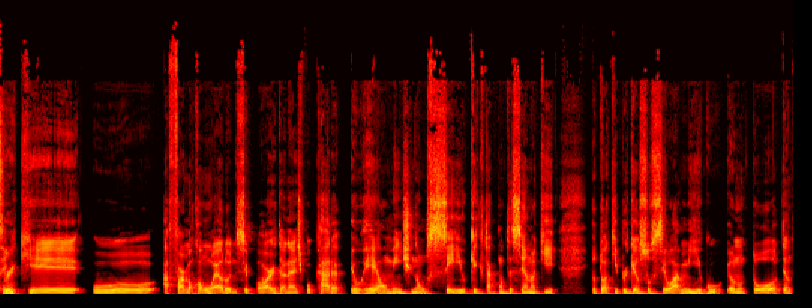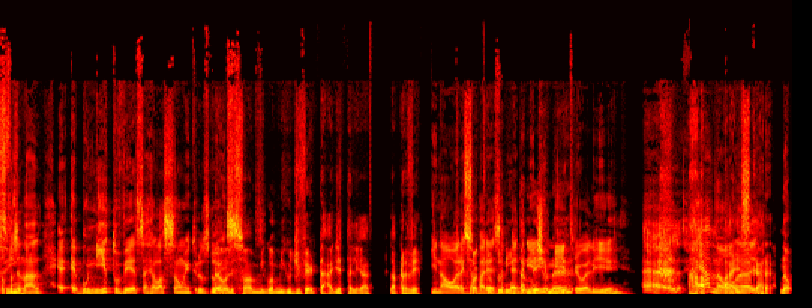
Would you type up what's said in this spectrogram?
Sim. Porque o, a forma como o Elrond se porta, né? Tipo, cara, eu realmente não sei o que que tá acontecendo aqui. Eu tô aqui porque eu sou seu amigo. Eu não tô tentando Sim. fazer nada. É, é, bonito ver essa relação entre os dois. Não, eles são amigo, amigo de verdade, tá ligado? Dá pra ver. E na hora que Só aparece que a tá pedrinha tá meio, de Mithril né? ali. É, Rapaz, é não, né? cara. Não,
